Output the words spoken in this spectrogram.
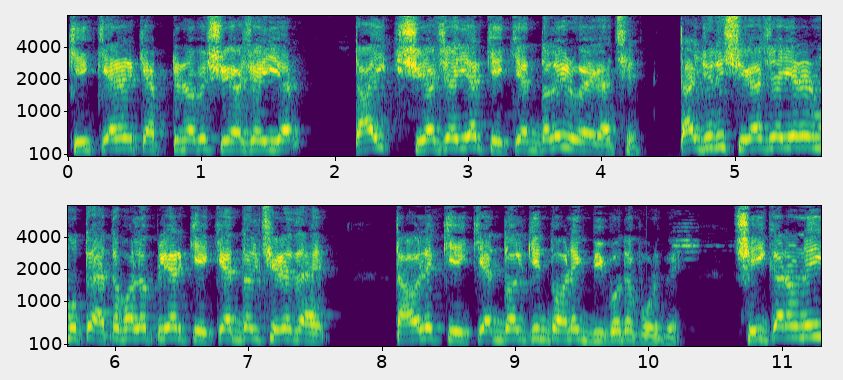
কেকেআর এর ক্যাপ্টেন হবে শ্রেয়াস আইয়ার। তাই শ্রেয়াস আইয়ার কেকেআর দলেই রয়ে গেছে। তাই যদি শ্রেয়াস আইয়ারের মতো এত ভালো প্লেয়ার কেকেআর দল ছেড়ে দেয়, তাহলে কেকেআর দল কিন্তু অনেক বিপদে পড়বে। সেই কারণেই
